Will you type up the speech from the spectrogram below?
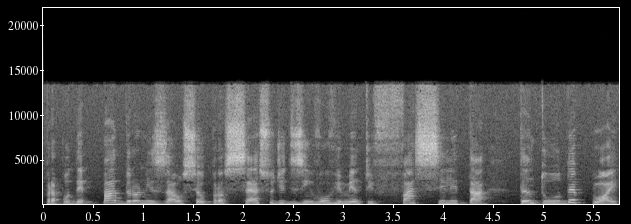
para poder padronizar o seu processo de desenvolvimento e facilitar tanto o deploy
